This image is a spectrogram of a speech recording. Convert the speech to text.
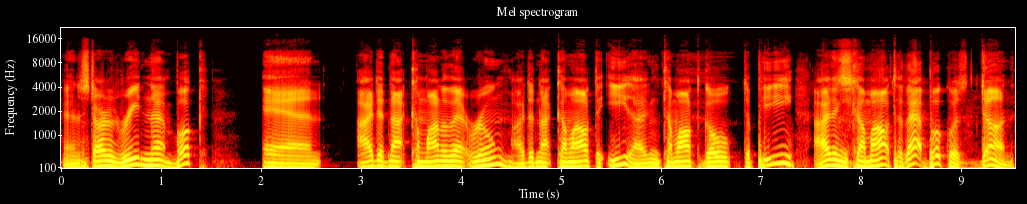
and started reading that book, and I did not come out of that room. I did not come out to eat. I didn't come out to go to pee. I didn't come out to that book was done.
